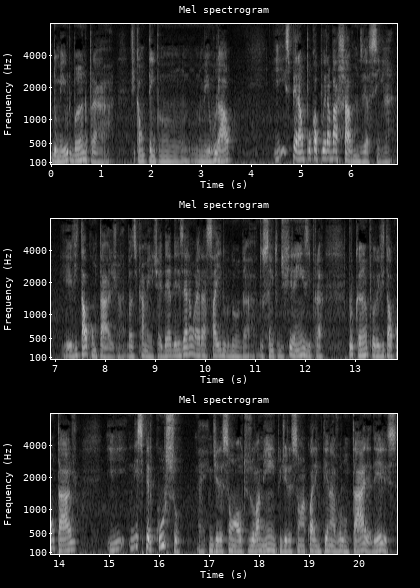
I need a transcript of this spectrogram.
do meio urbano para ficar um tempo no, no, meio rural e esperar um pouco a poeira baixar, vamos dizer assim, né? E evitar o contágio, né? basicamente. A ideia deles era, era sair do, do, da, do centro de Firenze para o campo, evitar o contágio. E nesse percurso, né, em direção ao auto-isolamento, em direção à quarentena voluntária deles,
